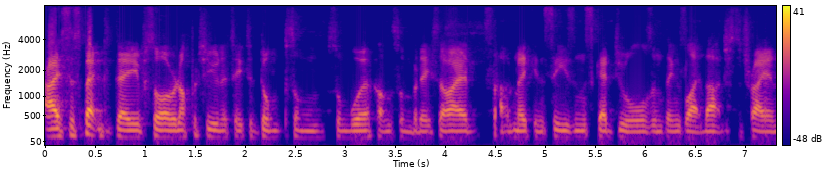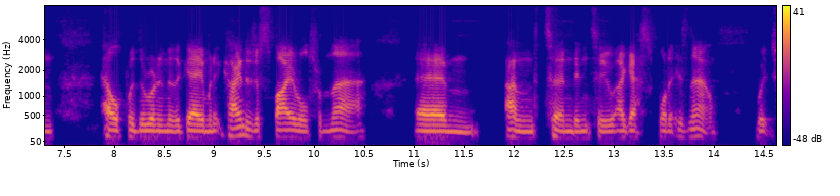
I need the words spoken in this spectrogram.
I suspect Dave saw an opportunity to dump some some work on somebody, so I started making season schedules and things like that just to try and help with the running of the game, and it kind of just spiraled from there um, and turned into, I guess, what it is now, which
